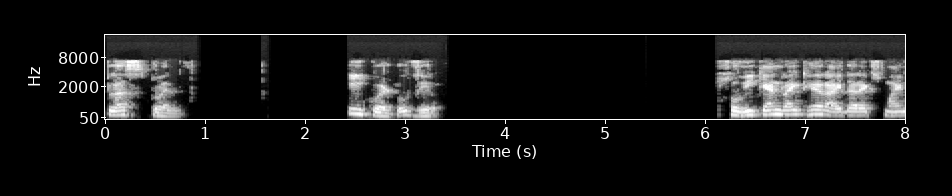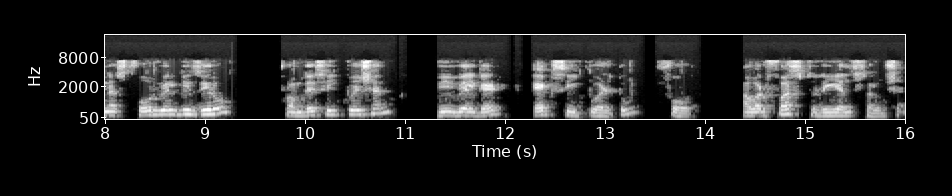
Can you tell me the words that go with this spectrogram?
plus 12 equal to 0. So we can write here either x minus 4 will be 0. From this equation, we will get x equal to 4, our first real solution.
